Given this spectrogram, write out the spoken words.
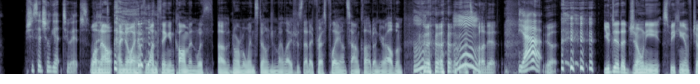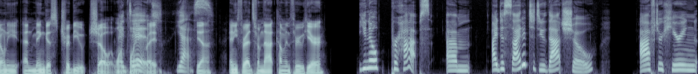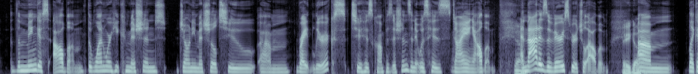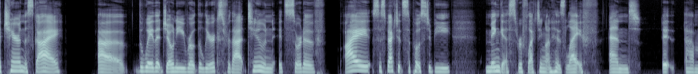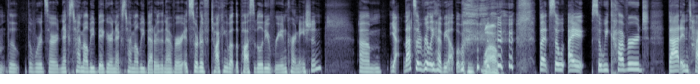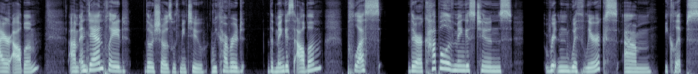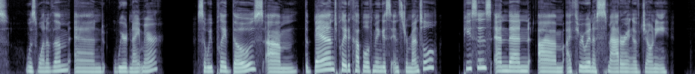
she said she'll get to it. Well, but- now I know I have one thing in common with uh, Norma Winstone in my life is that I press play on SoundCloud on your album. Mm, That's Mm. about it. yeah. Yeah. you did a Joni, speaking of Joni and Mingus tribute show at one I point, did. right? Yes. Yeah. Any threads from that coming through here? You know, perhaps um, I decided to do that show after hearing the Mingus album, the one where he commissioned Joni Mitchell to um, write lyrics to his compositions, and it was his dying album. Yeah. And that is a very spiritual album. there you go. um like a chair in the sky uh the way that joni wrote the lyrics for that tune it's sort of i suspect it's supposed to be mingus reflecting on his life and it um the the words are next time i'll be bigger next time i'll be better than ever it's sort of talking about the possibility of reincarnation um yeah that's a really heavy album wow. but so I so we covered that entire album, um, and Dan played those shows with me too. We covered the Mingus album, plus there are a couple of Mingus tunes written with lyrics. Um, Eclipse was one of them, and Weird Nightmare. So we played those. Um, the band played a couple of Mingus instrumental pieces, and then um, I threw in a smattering of Joni,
